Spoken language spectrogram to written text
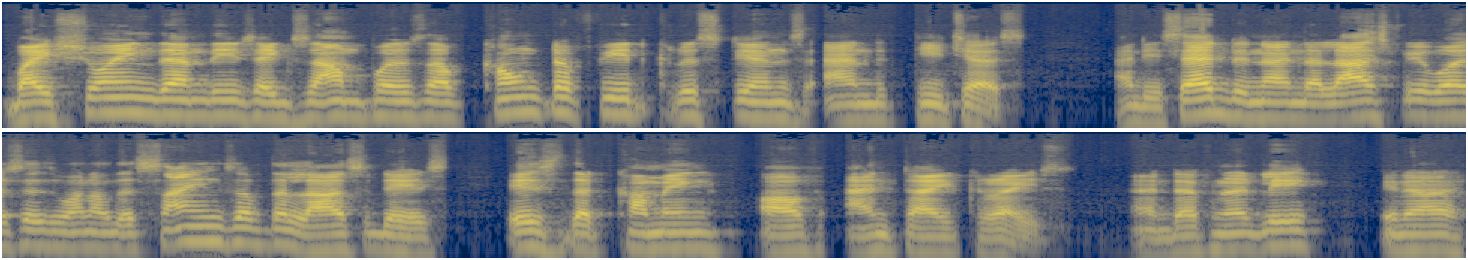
by showing them these examples of counterfeit Christians and teachers. And he said you know, in the last few verses, one of the signs of the last days is the coming of Antichrist. And definitely, you know,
